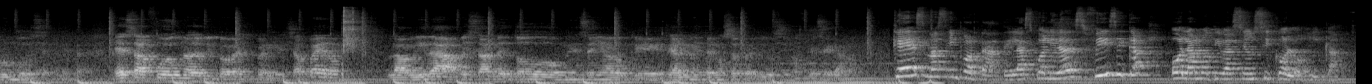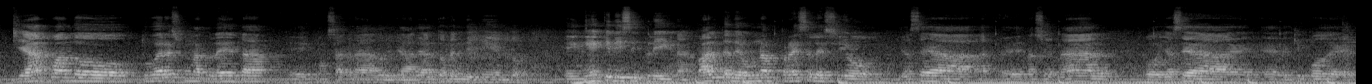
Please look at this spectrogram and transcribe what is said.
rumbo de ese atleta. Esa fue una de mis peores experiencias, pero la vida, a pesar de todo, me ha enseñado que realmente no se perdió, sino que se ganó. ¿Qué es más importante, las cualidades físicas o la motivación psicológica? Ya cuando tú eres un atleta eh, consagrado ya de alto rendimiento en X disciplina, parte de una preselección, ya sea eh, nacional o ya sea en, en el equipo de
